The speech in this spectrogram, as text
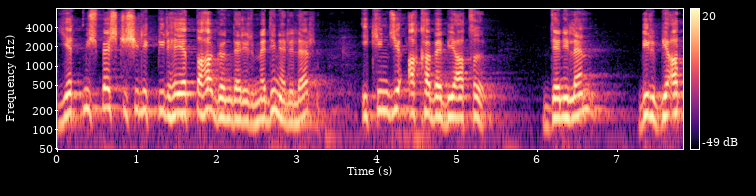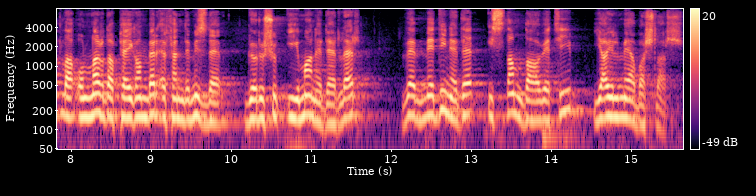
75 kişilik bir heyet daha gönderir Medineliler. İkinci akabe biatı denilen bir biatla onlar da peygamber efendimizle görüşüp iman ederler ve Medine'de İslam daveti yayılmaya başlar.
